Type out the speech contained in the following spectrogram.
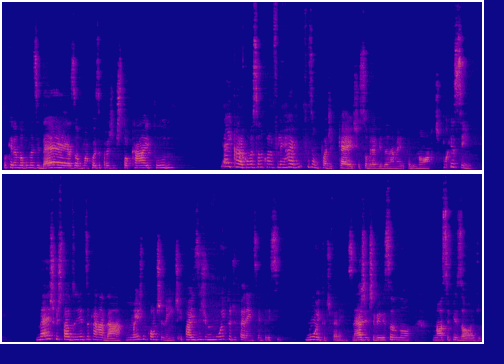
tô querendo algumas ideias, alguma coisa pra gente tocar e tudo. E aí, cara, conversando com ela, eu falei, Rai, vamos fazer um podcast sobre a vida na América do Norte? Porque, assim, México, Estados Unidos e Canadá, um mesmo continente e países muito diferentes entre si. Muito diferentes, né? A gente viu isso no nosso episódio.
